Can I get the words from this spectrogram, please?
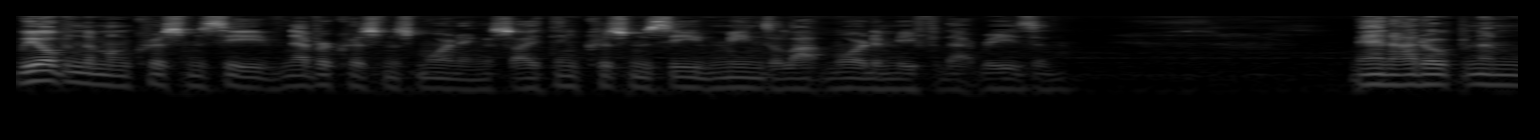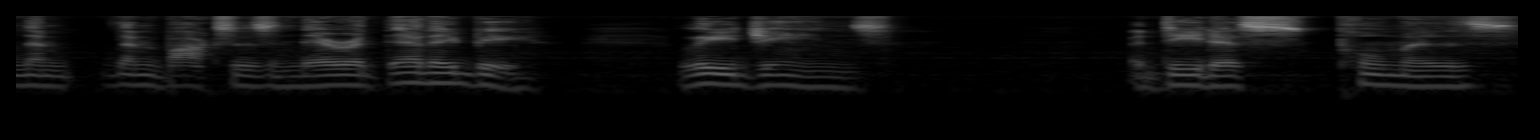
We opened them on Christmas Eve, never Christmas morning. So I think Christmas Eve means a lot more to me for that reason. Man, I'd open them them them boxes and there there they'd be. Lee jeans, Adidas, Pumas.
